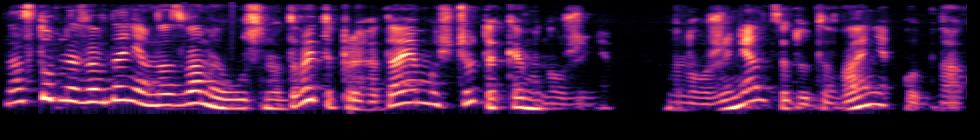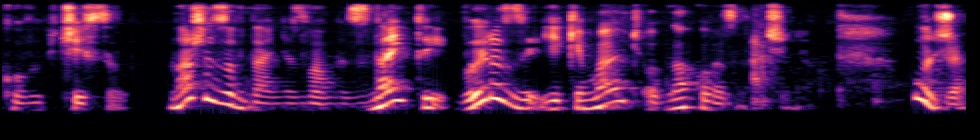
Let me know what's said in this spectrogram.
Наступне завдання в нас з вами усно. Давайте пригадаємо, що таке множення. Множення це додавання однакових чисел. Наше завдання з вами знайти вирази, які мають однакове значення. Отже,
